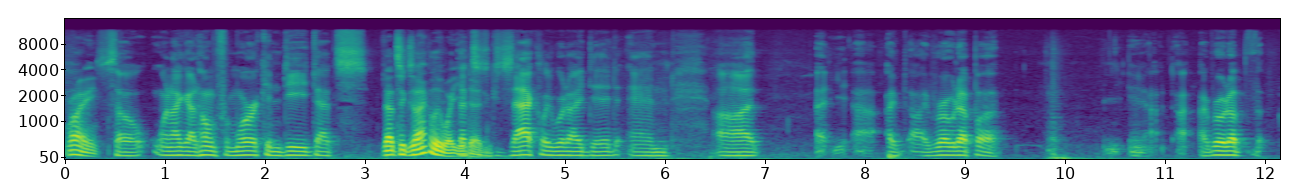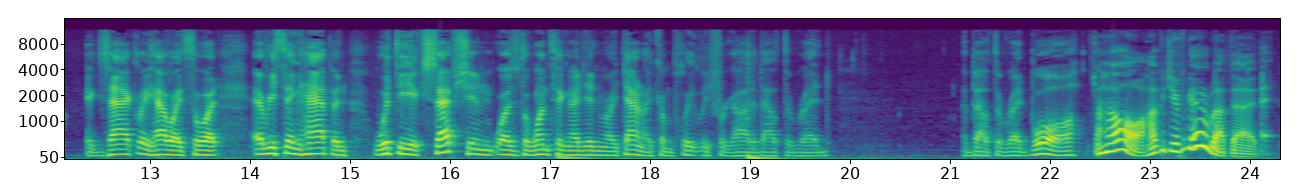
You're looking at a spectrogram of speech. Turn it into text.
Right. So when I got home from work, indeed, that's That's exactly what you that's did. That's exactly what I did, and uh, I, I, I wrote up a, you know, I- I wrote up the, exactly how I thought everything happened, with the exception was the one thing I didn't write down. I completely forgot about the red, about the red ball Oh, how could you forget about that?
